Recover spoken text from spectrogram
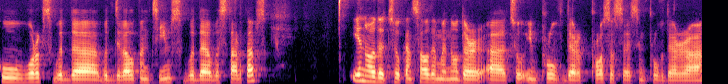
who works with the with development teams with the, with startups in order to consult them in order uh, to improve their processes, improve their uh,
